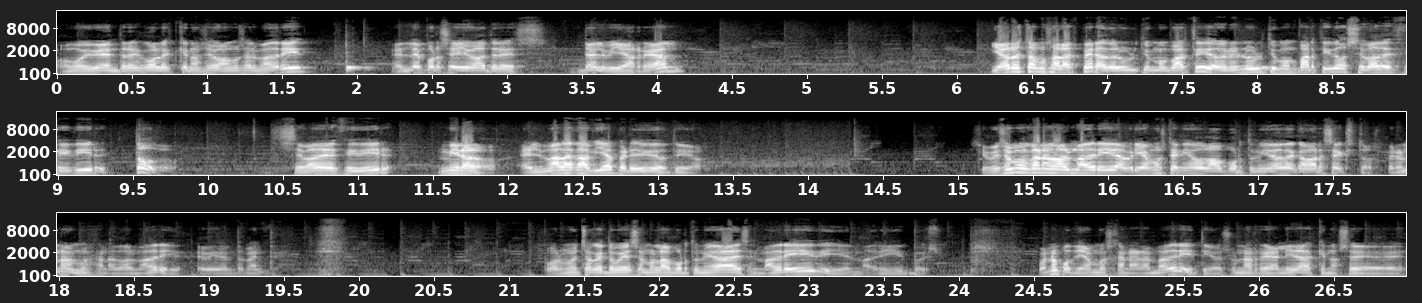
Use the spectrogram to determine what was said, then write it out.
Oh, muy bien, tres goles que nos llevamos el Madrid. El Depor se lleva 3 del Villarreal. Y ahora estamos a la espera del último partido. En el último partido se va a decidir todo se va a decidir... Míralo, el Málaga había perdido, tío. Si hubiésemos ganado al Madrid habríamos tenido la oportunidad de acabar sextos, pero no hemos ganado al Madrid, evidentemente. Por mucho que tuviésemos la oportunidad es el Madrid y el Madrid, pues... Bueno, podíamos ganar al Madrid, tío. Es una realidad que no se,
